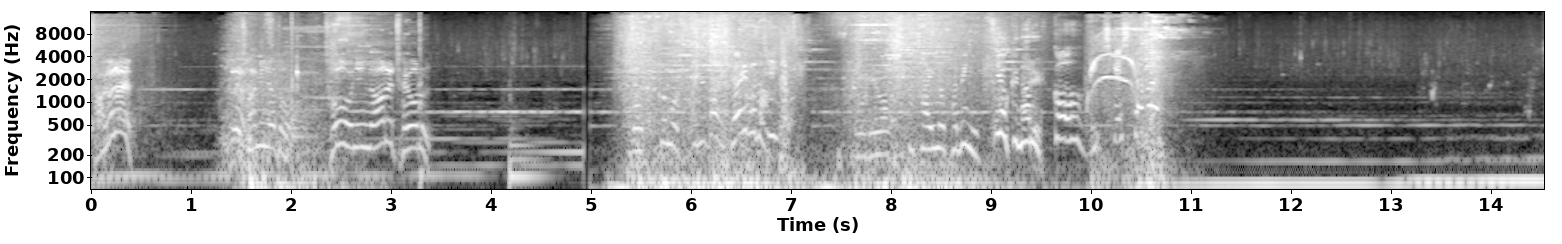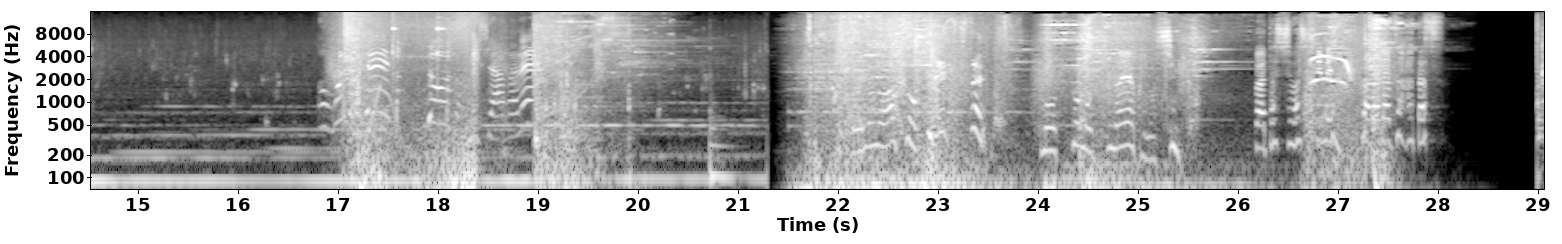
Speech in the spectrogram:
下がれ。痛みなど塔に慣れておる。最も鋭い刃だ。俺は戦いのたびに強くなる。不幸を打ち消したまえ私は使命を必ず果たす。最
